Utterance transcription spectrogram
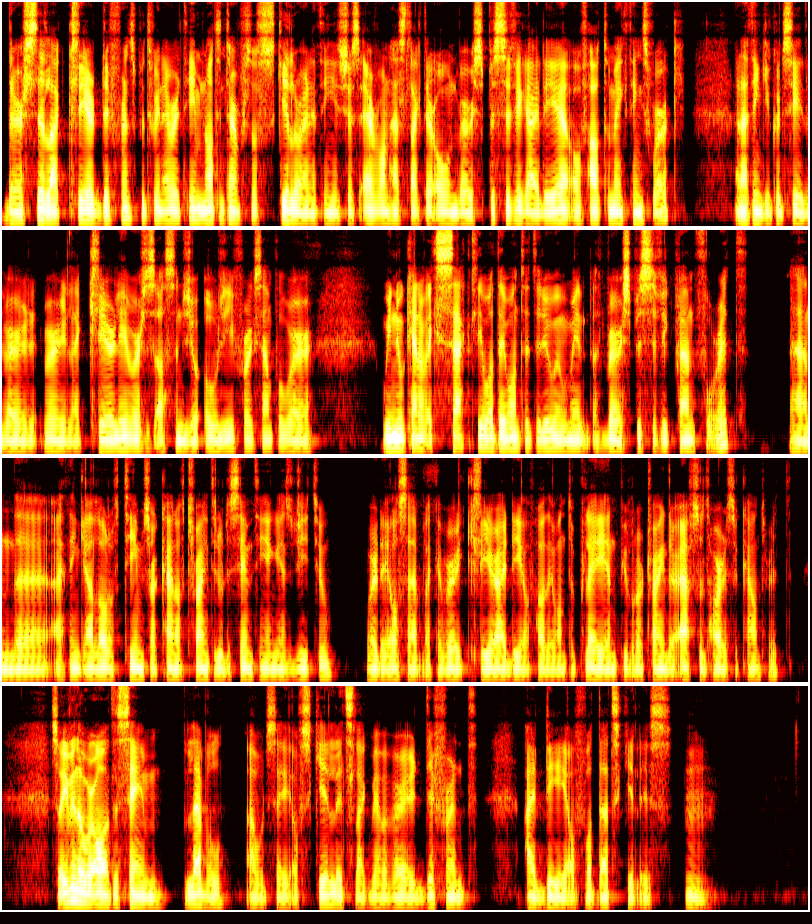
there's still a clear difference between every team. Not in terms of skill or anything. It's just everyone has like their own very specific idea of how to make things work, and I think you could see it very, very like clearly versus us and OG, for example, where we knew kind of exactly what they wanted to do and we made a very specific plan for it. And uh, I think a lot of teams are kind of trying to do the same thing against G2, where they also have like a very clear idea of how they want to play, and people are trying their absolute hardest to counter it. So even though we're all at the same level, I would say of skill, it's like we have a very different idea of what that skill is.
